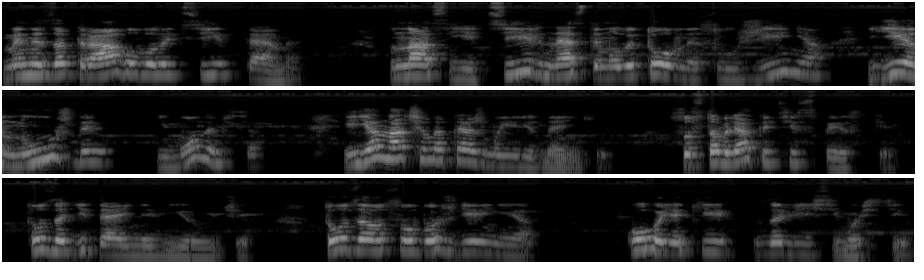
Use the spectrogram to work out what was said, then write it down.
Ми не затрагували ці теми. У нас є ціль нести молитовне служіння, є нужди і молимося. І я почала теж, мої рідненькі, составляти ці списки. То за дітей невіруючих, то за освобождення, в кого які завісимості.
